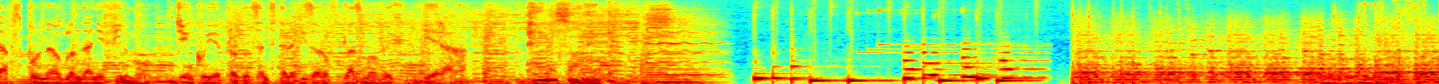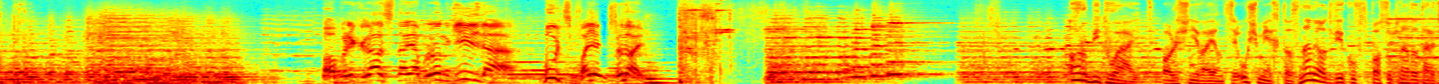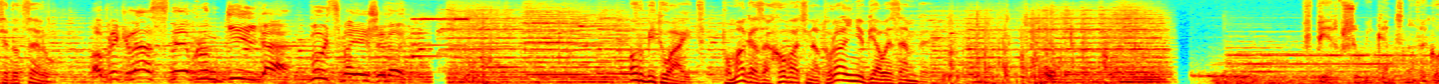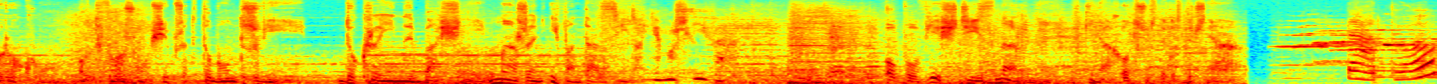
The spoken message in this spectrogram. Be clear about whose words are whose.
Speaker 1: Za wspólne oglądanie filmu dziękuję producent telewizorów plazmowych Biera.
Speaker 2: Panasonic.
Speaker 3: О, прекрасная Брунгильда! Будь моей женой!
Speaker 4: Orbit White, olśniewający uśmiech, to znany od wieków sposób na dotarcie do celu.
Speaker 3: О, прекрасная Брунгильда! Будь моей женой!
Speaker 4: Orbit White pomaga zachować naturalnie białe zęby.
Speaker 5: W pierwszy weekend Nowego Roku otworzą się przed Tobą drzwi do krainy baśni, marzeń i fantazji.
Speaker 6: Niemożliwe.
Speaker 5: Opowieści z Narni w kinach od 6 stycznia.
Speaker 7: Tato,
